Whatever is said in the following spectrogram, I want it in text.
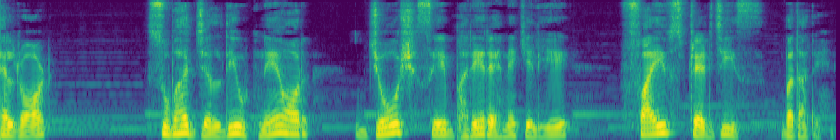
एलरॉड सुबह जल्दी उठने और जोश से भरे रहने के लिए फाइव स्ट्रेटजीज बताते हैं।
